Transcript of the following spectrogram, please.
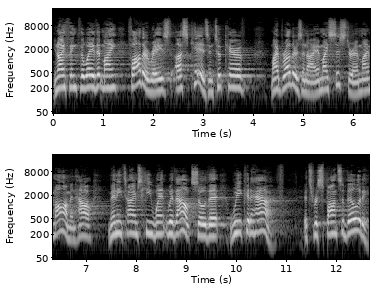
You know, I think the way that my father raised us kids and took care of my brothers and I, and my sister and my mom, and how many times he went without so that we could have. It's responsibility.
